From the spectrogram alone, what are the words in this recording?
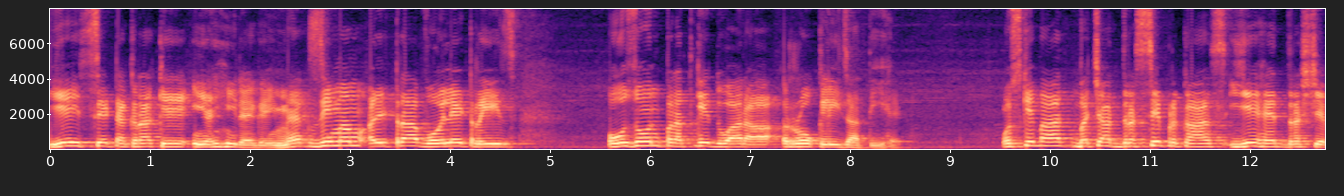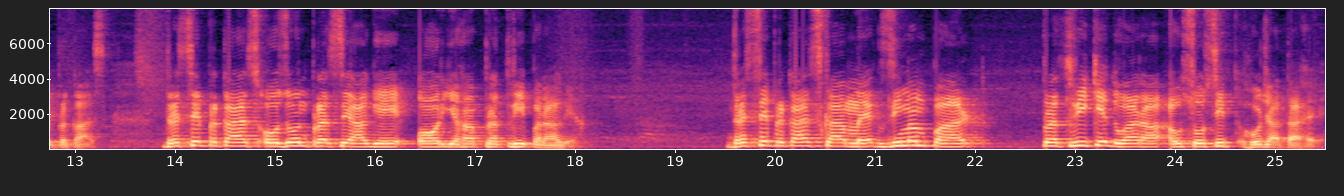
ये इससे टकरा के यहीं रह गई। मैक्सिमम अल्ट्रा वोलेट रेज ओजोन परत के द्वारा रोक ली जाती है। उसके बाद बचा दृश्य प्रकाश, ये है दृश्य प्रकाश। दृश्य प्रकाश ओजोन परत से आगे और यहाँ पृथ्वी पर आ गया। दृश्य प्रकाश का मैक्सिमम पार्ट पृथ्वी के द्वारा अवशोषित हो जाता है।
